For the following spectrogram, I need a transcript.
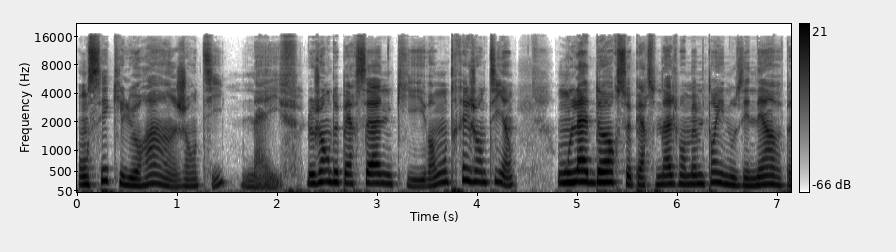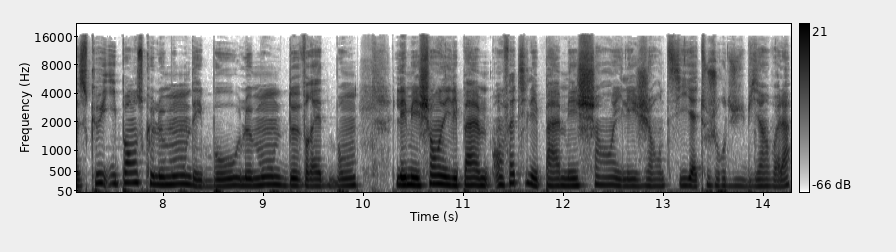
on sait qu'il y aura un gentil, naïf, le genre de personne qui est vraiment très gentil. Hein. On l'adore ce personnage, mais en même temps il nous énerve parce qu'il pense que le monde est beau, le monde devrait être bon. Les méchants, il est pas, en fait, il est pas méchant, il est gentil, il y a toujours du bien, voilà.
